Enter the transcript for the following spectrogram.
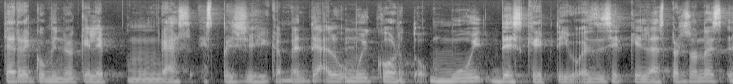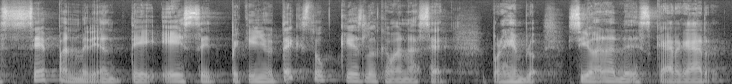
te recomiendo que le pongas específicamente algo muy corto, muy descriptivo. Es decir, que las personas sepan mediante ese pequeño texto qué es lo que van a hacer. Por ejemplo, si van a descargar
